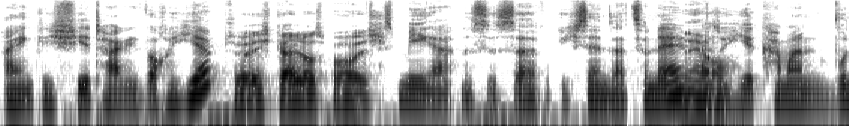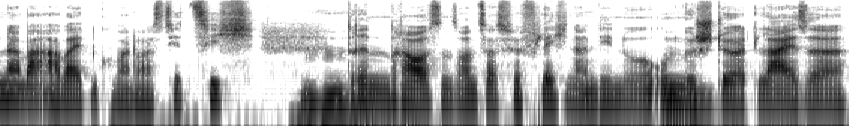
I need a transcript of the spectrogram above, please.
eigentlich vier Tage die Woche hier. Sieht echt geil aus bei euch. ist mega. Das ist äh, wirklich sensationell. Ja, also auch. hier kann man wunderbar arbeiten. Guck mal, du hast hier zig Mhm. drinnen, draußen, sonst was für Flächen, an denen du ungestört, leise,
